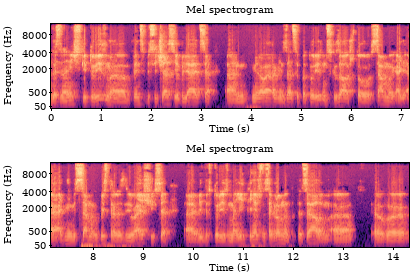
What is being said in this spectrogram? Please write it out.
гастрономический туризм, э, в принципе, сейчас является э, мировая организация по туризму сказала, что самый, о- одним из самых быстро развивающихся э, видов туризма и, конечно, с огромным потенциалом в,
